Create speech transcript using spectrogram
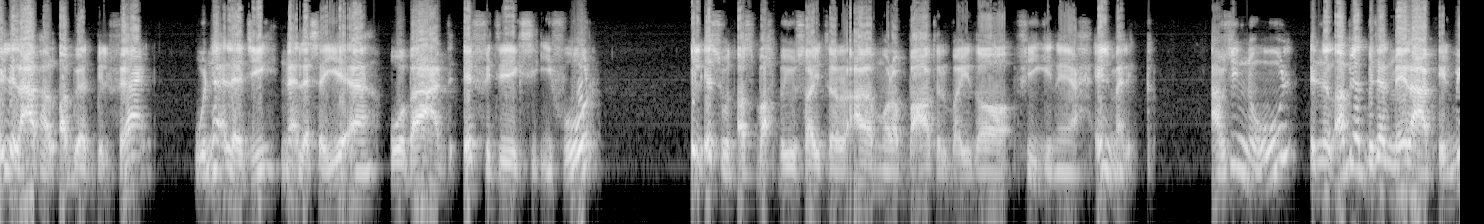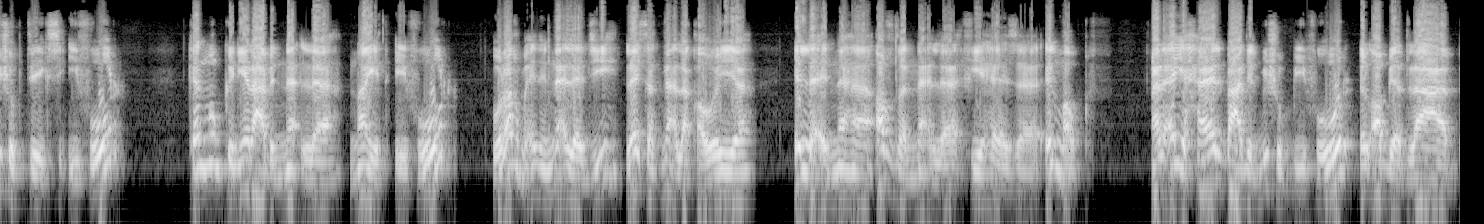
اللي لعبها الأبيض بالفعل والنقله دي نقلة سيئة وبعد F takes E 4 الأسود أصبح بيسيطر على المربعات البيضاء في جناح الملك. عاوزين نقول إن الأبيض بدل ما يلعب ال bishop takes E 4 كان ممكن يلعب النقلة knight E 4 ورغم إن النقلة دي ليست نقلة قوية إلا إنها أفضل نقلة في هذا الموقف. على أي حال بعد ال bishop B 4 الأبيض لعب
